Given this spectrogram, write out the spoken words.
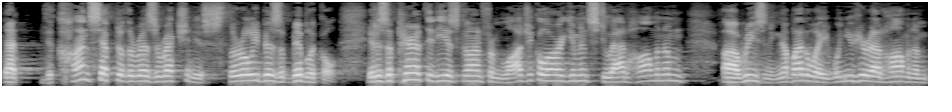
that the concept of the resurrection is thoroughly biblical. It is apparent that he has gone from logical arguments to ad hominem uh, reasoning. Now, by the way, when you hear ad hominem,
